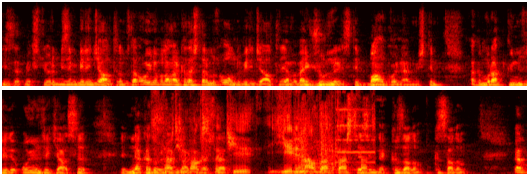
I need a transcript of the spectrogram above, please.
izletmek istiyorum. Bizim birinci altınımızdan oyunu bulan arkadaşlarımız oldu birinci altılı ama ben jurnalisti bank önermiştim. Bakın Murat Gündüzeli oyun zekası e, ne kadar önemli Starting arkadaşlar. Box'taki yerini aldı aktarsa. Sesini de kızalım, kısalım. Ben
